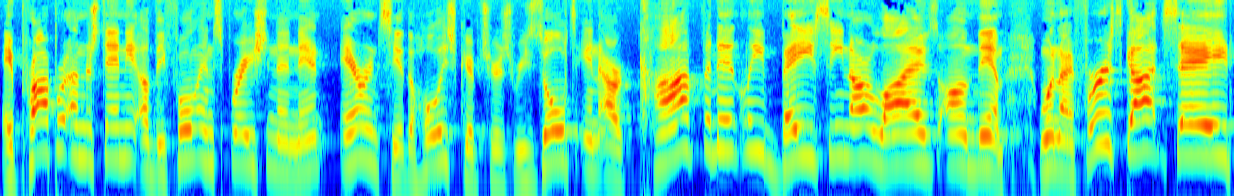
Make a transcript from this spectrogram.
A proper understanding of the full inspiration and inerrancy of the Holy Scriptures results in our confidently basing our lives on them. When I first got saved,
